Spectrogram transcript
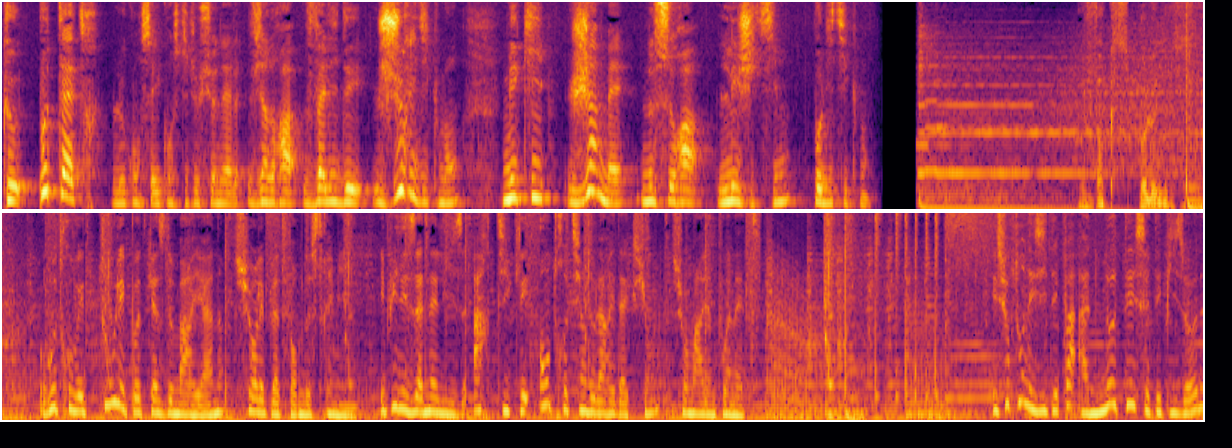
que peut-être le Conseil constitutionnel viendra valider juridiquement, mais qui jamais ne sera légitime politiquement. Vox Polony. Retrouvez tous les podcasts de Marianne sur les plateformes de streaming. Et puis les analyses, articles et entretiens de la rédaction sur marianne.net. Et surtout, n'hésitez pas à noter cet épisode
